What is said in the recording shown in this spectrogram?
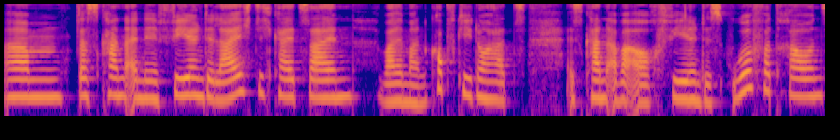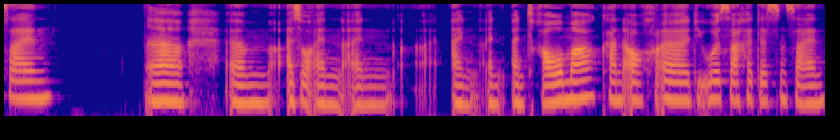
Ähm, das kann eine fehlende Leichtigkeit sein, weil man Kopfkino hat. Es kann aber auch fehlendes Urvertrauen sein. Äh, ähm, also ein, ein, ein, ein, ein Trauma kann auch äh, die Ursache dessen sein.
